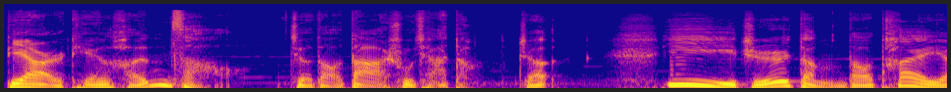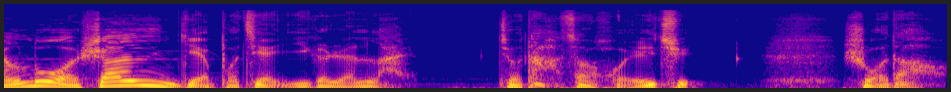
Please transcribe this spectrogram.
第二天很早就到大树下等着，一直等到太阳落山也不见一个人来，就打算回去，说道。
